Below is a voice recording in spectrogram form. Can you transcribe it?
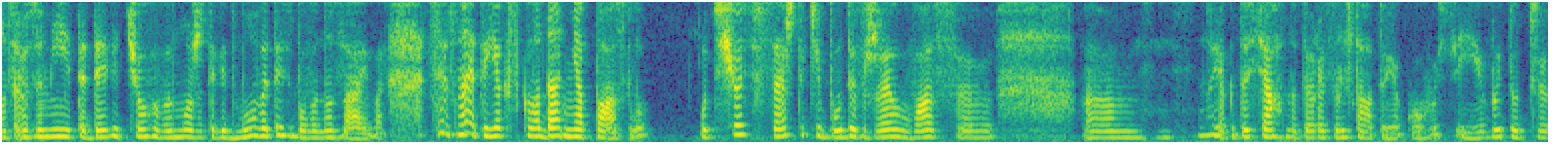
зрозумієте, де від чого ви можете відмовитись, бо воно зайве. Це, знаєте, як складання пазлу. От щось все ж таки буде вже у вас. е, ем, Ну, як досягнуто результату якогось, і ви тут е,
